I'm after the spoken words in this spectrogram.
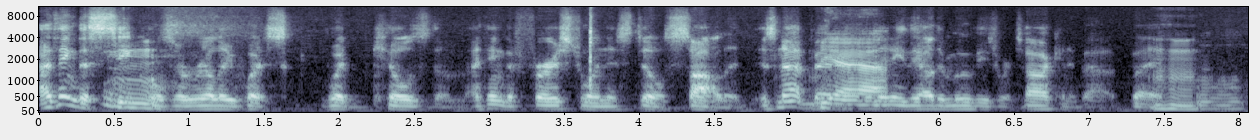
I think the sequels are really what's what kills them. I think the first one is still solid. It's not better Yeah. than any of the other movies we're talking about, but Mhm. Mhm.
